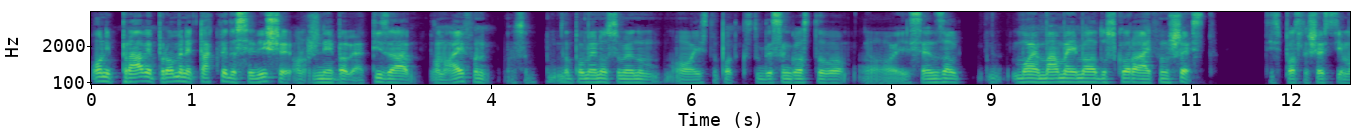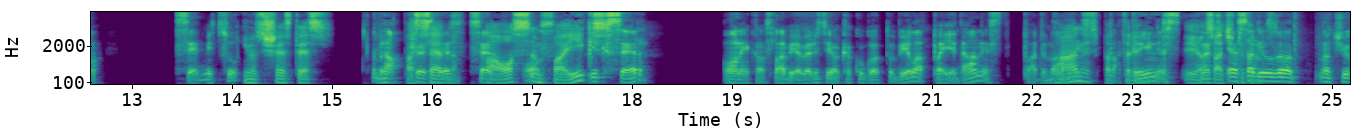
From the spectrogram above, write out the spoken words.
oni prave promene takve da se više ono, ne bave, a ti za ono, iPhone, sam, napomenuo sam u jednom ovaj, isto podcastu gde sam gostovao ovaj, Senzal, moja mama je imala do skoro iPhone 6, ti si posle 6 imao sedmicu. Imao si 6S. Bravo, pa 6S, 7, 7, pa 8, 8, pa X. XR, ona je kao slabija verzija kako god to bila, pa 11, pa 12, 12 pa 13. 13. I znači, sad, e, sad je uzela, znači,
